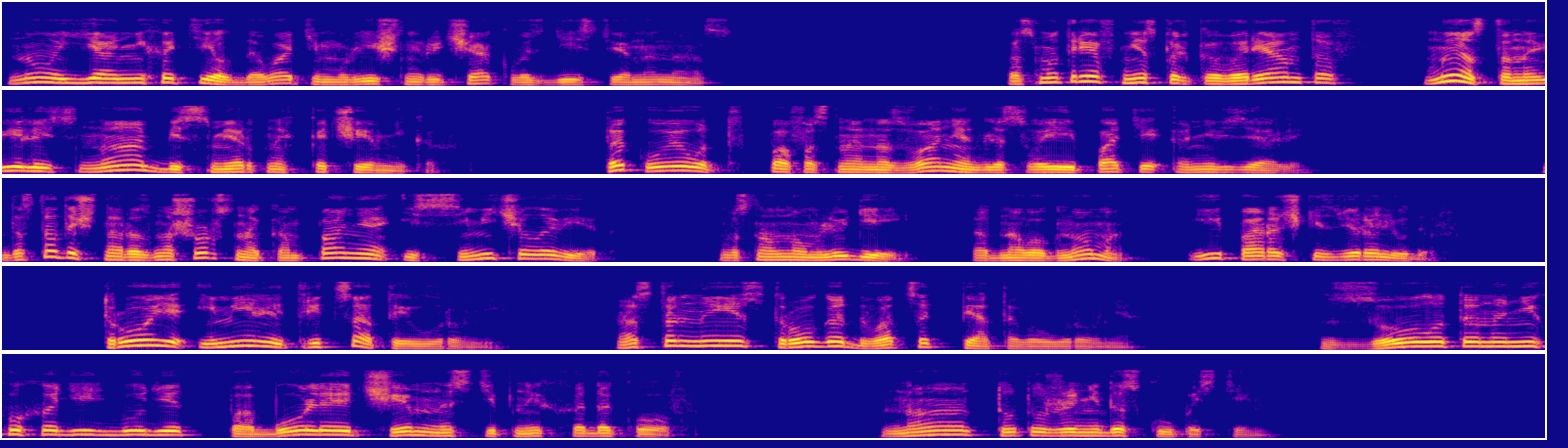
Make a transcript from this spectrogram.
но я не хотел давать ему лишний рычаг воздействия на нас. Посмотрев несколько вариантов, мы остановились на бессмертных кочевниках. Такое вот пафосное название для своей пати они взяли. Достаточно разношерстная компания из семи человек, в основном людей, одного гнома и парочки зверолюдов. Трое имели тридцатые уровни, остальные строго двадцать пятого уровня. Золото на них уходить будет поболее, чем на степных ходаков. Но тут уже не до скупости.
